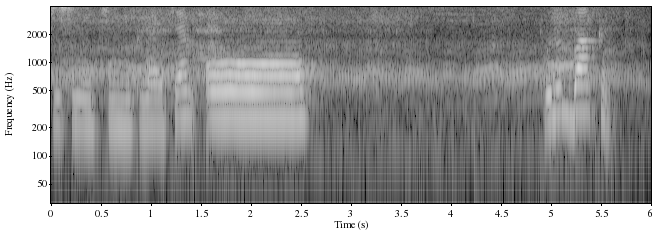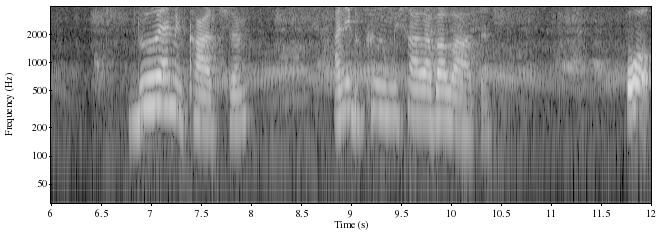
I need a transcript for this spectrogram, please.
kişinin için yükleyeceğim. O Bunun bakın. Böyle mi kalsın? Hani bir kırmızı araba vardı. O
